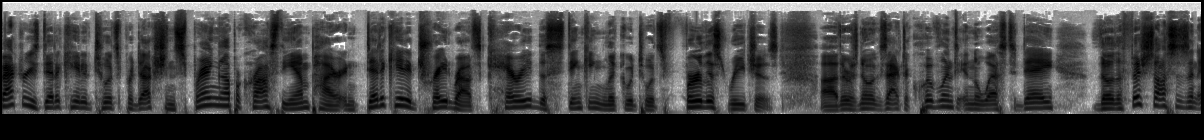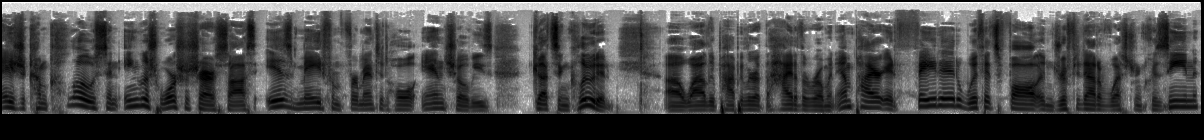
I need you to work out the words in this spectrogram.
Factories dedicated to its production sprang up across the empire, and dedicated trade routes carried the stinking liquid to its furthest reaches. Uh, there is no exact equivalent in the West today, though the fish sauces in Asia come close, and English Worcestershire sauce is made from fermented whole anchovies, guts included. Uh, wildly popular at the height of the Roman Empire, it faded with its fall and drifted out of Western cuisine,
